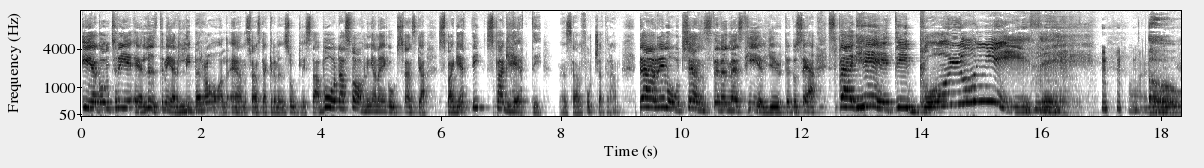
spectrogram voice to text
Egon 3 är lite mer liberal än Svenska Akademins ordlista. Båda stavningarna är god svenska. Spaghetti, spaghetti. Men sen fortsätter han. Däremot känns det väl mest helgjutet att säga spaghetti bolognese. Oh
